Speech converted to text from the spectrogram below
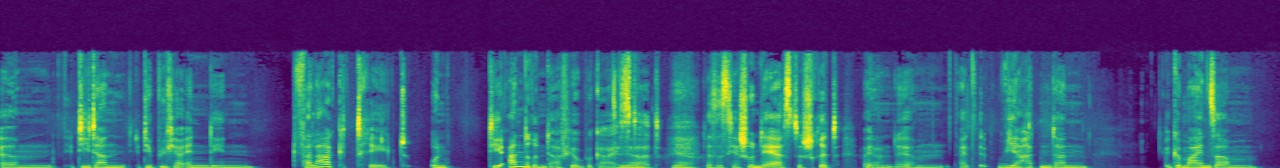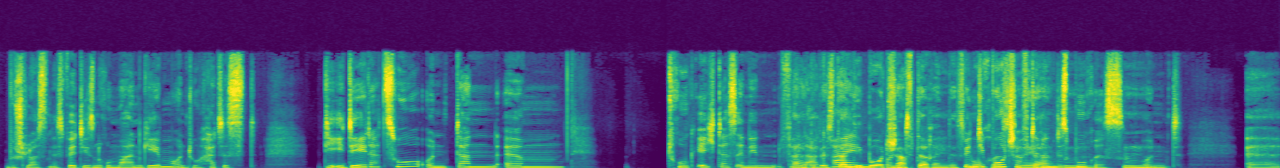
ähm, die dann die Bücher in den Verlag trägt und die anderen dafür begeistert. Ja, ja. Das ist ja schon der erste Schritt. Wenn, ja. ähm, wir hatten dann gemeinsam beschlossen, es wird diesen Roman geben und du hattest die Idee dazu und dann ähm, trug ich das in den Verlag ja, du bist rein dann die Botschafterin des bin Buches. Bin die Botschafterin ja. des mhm. Buches Mhm. und äh,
